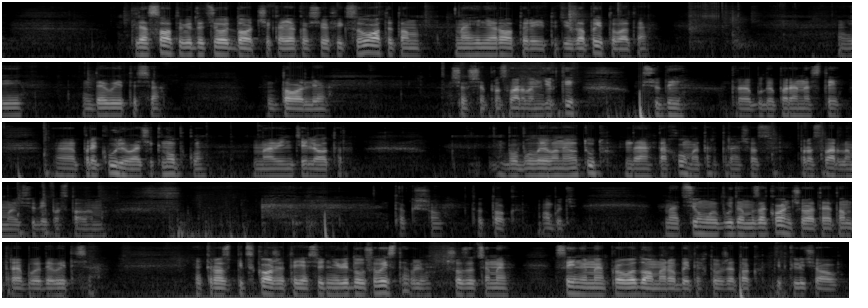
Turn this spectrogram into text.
плясати від цього датчика, якось його фіксувати там на генераторі і тоді запитувати. І дивитися далі. Зараз ще просверлимо дірки. Сюди треба буде перенести е, прикурювач і кнопку на вентилятор. Бо були вони отут, де тахометр, треба зараз просверлимо і сюди поставимо. Так що, то так, мабуть, на цьому і будемо закінчувати, а там треба буде дивитися. Якраз підскажете, я сьогодні відос виставлю, що з цими синіми проводами робити, хто вже так підключав.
